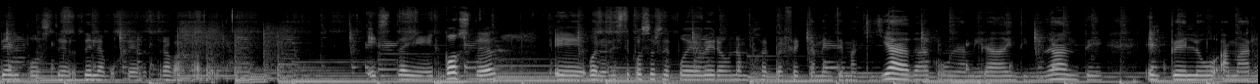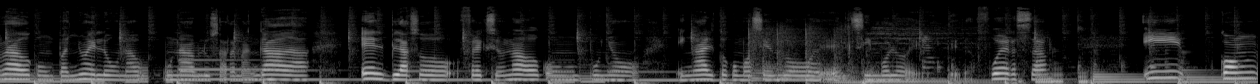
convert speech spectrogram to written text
del póster de la mujer trabajadora. Este póster, eh, bueno, en este póster se puede ver a una mujer perfectamente maquillada, con una mirada intimidante, el pelo amarrado con un pañuelo, una, blusa remangada, el brazo flexionado con un puño en alto como haciendo el símbolo de, la fuerza. Y con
